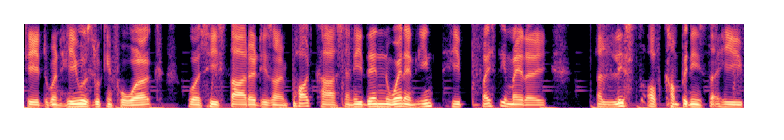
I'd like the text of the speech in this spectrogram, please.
did when he was looking for work was he started his own podcast and he then went and in, he basically made a, a list of companies that he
